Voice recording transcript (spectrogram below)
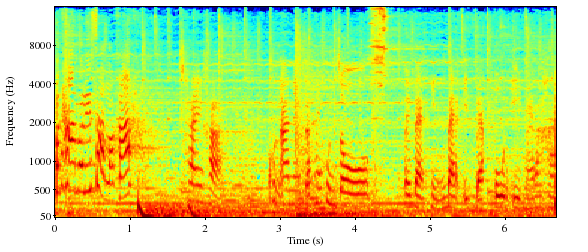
ประธานบริษัทเหรอคะ ใช่ค่ะ คุณอันยังจะให้คุณโจไปแบกหินแบกอิฐแบกปูนอีกไหมล่ะคะ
